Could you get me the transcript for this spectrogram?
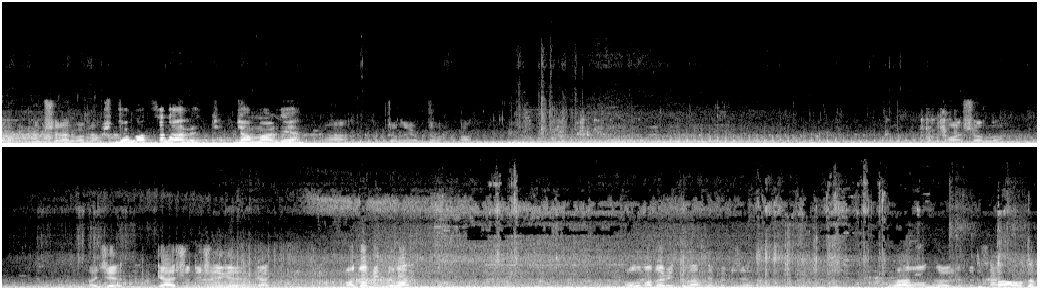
Oğlum burada bir şeyler var lan. Şu camı atsana abi. Cam vardı ya. Ha, canı yok değil mi? Al. Maşallah. Hacı gel şunun içine girelim gel. Adam indi lan. Oğlum adam indi lan tepemize. Ha onu da öldürdüm. Sen Aa oldu.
